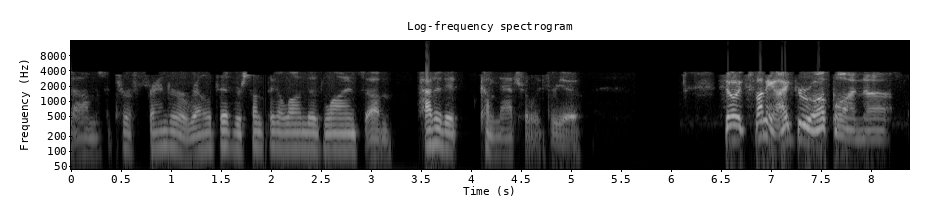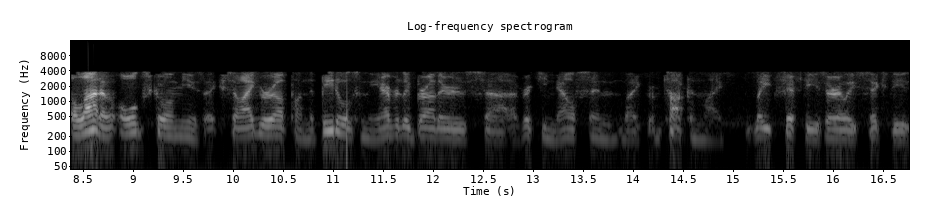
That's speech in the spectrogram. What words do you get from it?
Um, was it through a friend or a relative or something along those lines? Um, how did it come naturally for you? So it's funny. I grew up on uh, a lot of old school music. So I grew up on the Beatles and the Everly Brothers, uh, Ricky Nelson. Like I'm talking like late '50s, early '60s.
